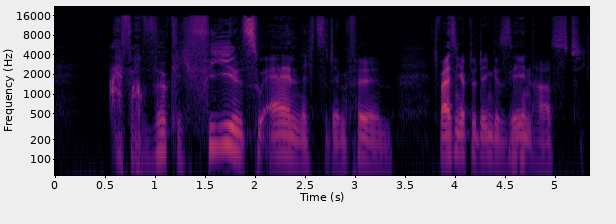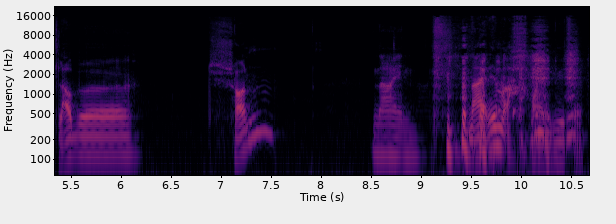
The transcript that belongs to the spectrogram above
einfach wirklich viel zu ähnlich zu dem Film. Ich weiß nicht, ob du den gesehen hast. Ich glaube schon. Nein. Nein, immer. Ach, meine Güte.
